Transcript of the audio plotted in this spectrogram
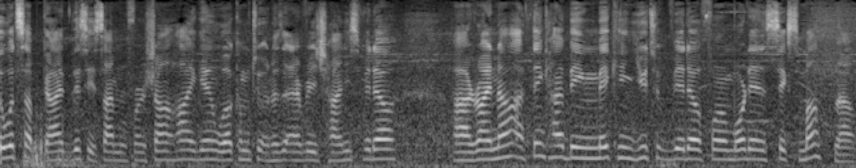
what's up guys? This is Simon from Shanghai again. Welcome to another Every Chinese video. Uh, right now, I think I've been making YouTube video for more than six months now.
